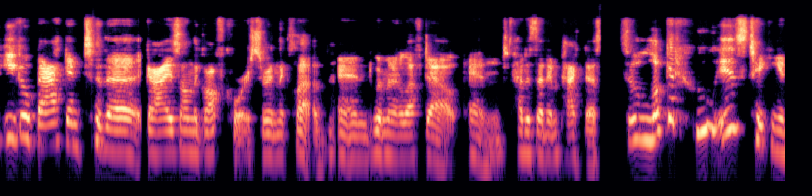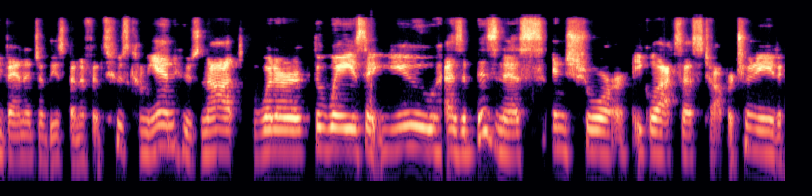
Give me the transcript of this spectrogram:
you go back into the guys on the golf course or in the club and women are left out. And how does that impact us? So look at who is taking advantage of these benefits, who's coming in, who's not. What are the ways that you as a business ensure equal access to opportunity, to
